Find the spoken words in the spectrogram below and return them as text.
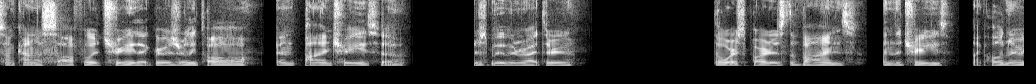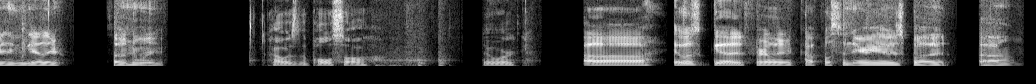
some kind of softwood tree that grows really tall, and pine trees. So just moving right through. The worst part is the vines in the trees, like holding everything together. So annoying. How was the pole saw? Did it work? Uh, it was good for like a couple scenarios, but um,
